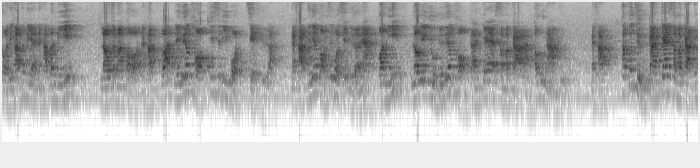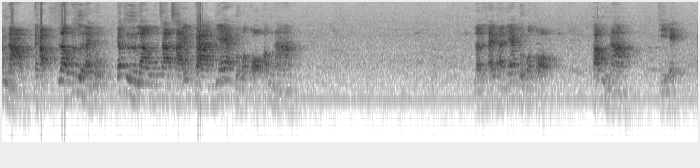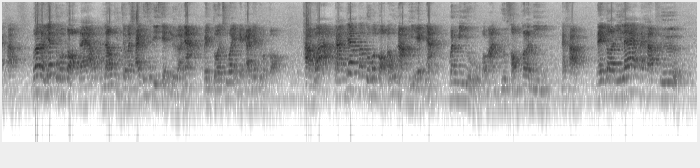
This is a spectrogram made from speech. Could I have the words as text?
สวัสดีครับนักเรียนนะครับ วันนี้เราจะมาต่อนะครับว่าในเรื่องของทฤษฎีบทเศษเหลือนะครับ ในเรื่องของทฤษฎีบทเศษเหลือเนี่ยตอนนี้เรายังอยู่ในเรื่องของการแก้สมการพหุนามอยู่นะครับ ถ้าพูดถึงการแก้สมการพหุนามนะครับ เราก็คืออะไรลูกก็คือเราจะใช้การแยกตัวประกอบพหุนาม เราจะใช้การแยกตัวประกอบพหุนาม px นะครับ เมื่อเราแยกตัวประกอบแล้ว เราถึงจะมาใช้ทฤษฎีเศษเหลือ เป็นตัวช่วยในการแยกตัวประกอบ ถามว่าการแยกตัวประกอบพหุนาม px เนี่ยมันมีอยู่ประมาณอยู่ 2 กรณีนะครับ ในกรณีแรกนะครับคือ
